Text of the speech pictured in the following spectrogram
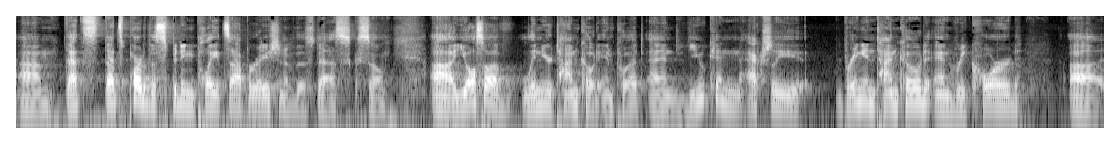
um, that's that's part of the spinning plates operation of this desk. So uh, you also have linear timecode input, and you can actually bring in timecode and record uh,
